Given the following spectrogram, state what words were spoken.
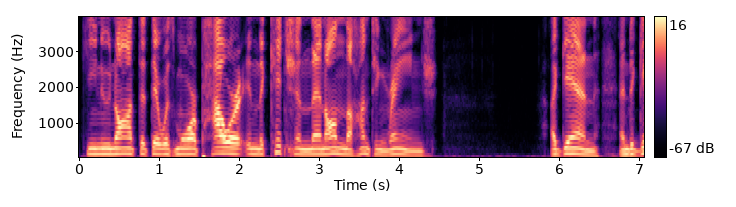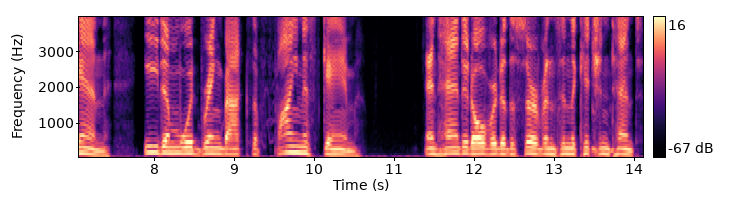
He knew not that there was more power in the kitchen than on the hunting range. Again and again, Edom would bring back the finest game and hand it over to the servants in the kitchen tent.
